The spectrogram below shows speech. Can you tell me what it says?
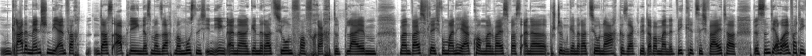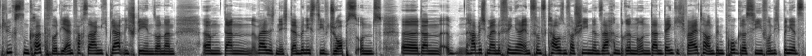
gerade Menschen, die einfach das ablegen, dass man sagt, man muss nicht in irgendeiner Generation verfrachtet bleiben. Man weiß vielleicht, wo man herkommt, man weiß, was einer bestimmten Generation nachgesagt wird, aber man entwickelt sich weiter. Das sind ja auch einfach die klügsten Köpfe, die einfach sagen, ich bleib nicht stehen, sondern ähm, dann, weiß ich nicht, dann bin ich Steve Jobs und äh, dann äh, habe ich meine Finger in 5000 verschiedenen Sachen drin und dann denke ich weiter und bin progressiv und ich bin jetzt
